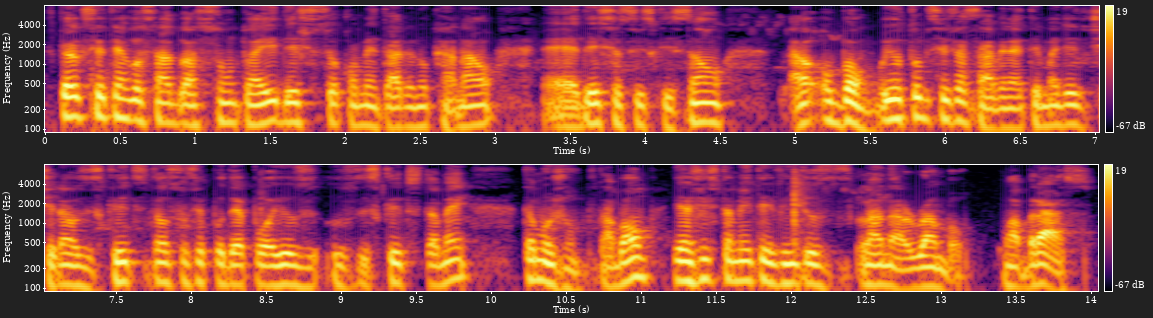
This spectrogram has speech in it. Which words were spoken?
Espero que você tenha gostado do assunto aí, deixe o seu comentário no canal, é, deixe a sua inscrição. Ah, bom, o YouTube você já sabe, né? Tem mania de tirar os inscritos, então se você puder pôr aí os, os inscritos também, tamo junto, tá bom? E a gente também tem vídeos lá na Rumble. Um abraço.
